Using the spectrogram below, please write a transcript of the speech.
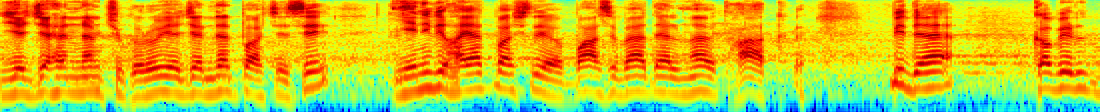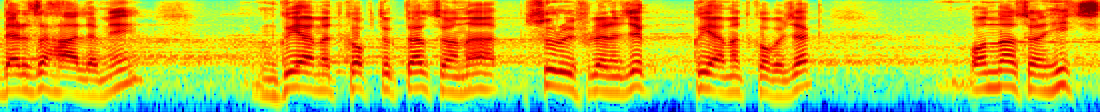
Ya cehennem çukuru ya cennet bahçesi. Yeni bir hayat başlıyor. Bazı bedel mevt hak. Bir de kabir berzah alemi kıyamet koptuktan sonra sur üflenecek, kıyamet kopacak. Ondan sonra hiç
